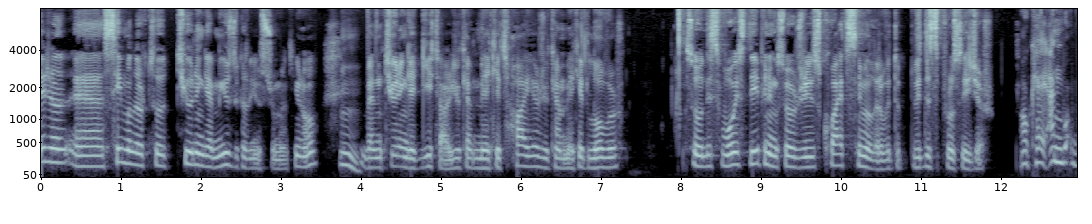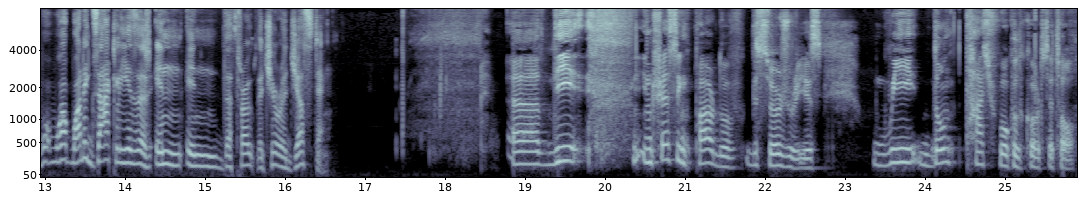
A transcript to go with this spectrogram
very uh, similar to tuning a musical instrument. You know, when tuning a guitar, you can make it higher, you can make it lower. So this voice deepening surgery is quite similar with the, with this procedure. Okay, and what what what exactly is it in in the throat that you're adjusting? Uh, the interesting part of the surgery is we don't touch vocal cords at all.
